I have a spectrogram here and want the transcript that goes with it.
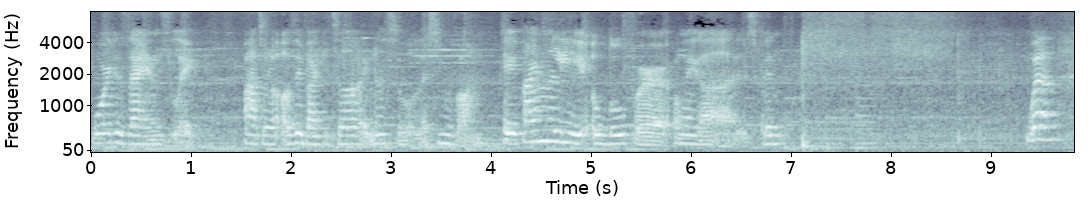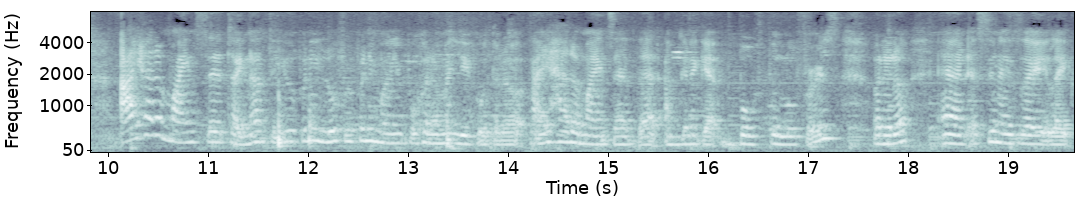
four designs like Aussie Bakita, you know, so let's move on. Okay, finally a loafer. Oh my god, it's been well I had a mindset, that you I had a mindset that I'm gonna get both the loafers, whatever. And as soon as I like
